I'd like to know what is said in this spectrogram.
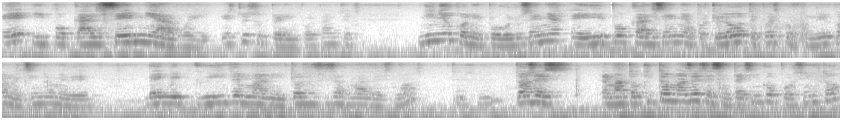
e hipocalcemia, güey. Esto es súper importante. Niño con hipoglucemia e hipocalcemia, porque luego te puedes confundir con el síndrome de Bewicke-Wiedemann y todas esas madres, ¿no? Entonces, hematoquito más del 65%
